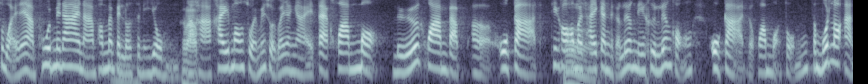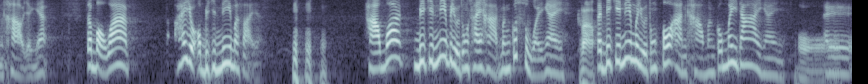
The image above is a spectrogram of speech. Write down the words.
สวยเนี่ยพูดไม่ได้นะ เพราะมันเป็นรสนิยมครับนะคะใครมองสวยไม่สวยว่ายังไง แต่ความเหมาะหรือความแบบเอ่อโอกาสที่เขาเอามาใช้กันกับเรื่องนี้คือเรื่องของโอกาสกับความเหมาะสม สมมุติเราอ่านข่าวอย่างเงี้ย จะบอกว่าให้หยกเอาบิกินี่มาใส่อะ ถามว่าบิกินี่ไปอยู่ตรงชายหาดมันก็สวยไง ครับแต่บิกินี่มาอยู่ตรงโต๊ะอ่านข่าวมันก็ไม่ได้ไงโอ้เออ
